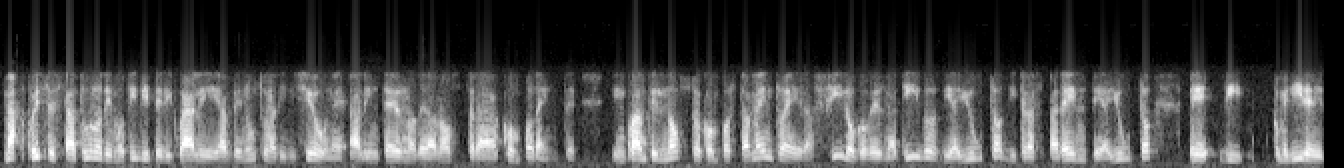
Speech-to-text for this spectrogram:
Ma questo è stato uno dei motivi per i quali è avvenuta una divisione all'interno della nostra componente, in quanto il nostro comportamento era filo governativo di aiuto, di trasparente aiuto e di come dire,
